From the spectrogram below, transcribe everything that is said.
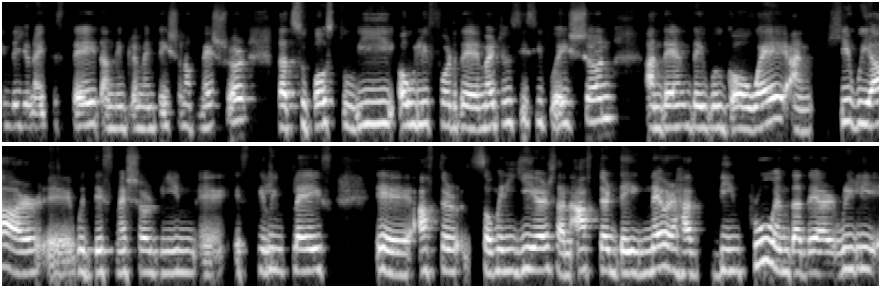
in the United States and the implementation of measure that's supposed to be only for the emergency situation and then they will go away. And here we are uh, with this measure being uh, still in place uh, after so many years and after they never have been proven that they are really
